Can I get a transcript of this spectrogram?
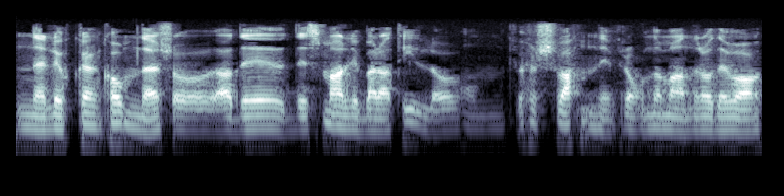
när luckan kom där så ja, det, det small ju bara till och hon försvann ifrån de andra och det var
